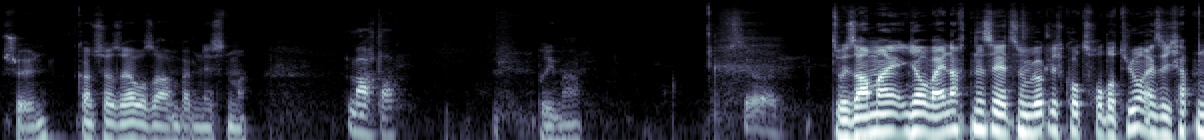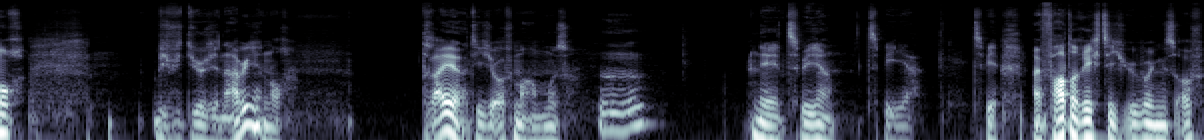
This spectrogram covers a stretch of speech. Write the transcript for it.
Schön, kannst du ja selber sagen beim nächsten Mal. Macht er. Prima. So. So, ich sag mal, ja, Weihnachten ist ja jetzt nun wirklich kurz vor der Tür. Also ich habe noch. Wie viele Türchen habe ich hier noch? Drei, die ich aufmachen muss. Mhm. Nee, zwei. Zwei. Zwei. Mein Vater riecht sich übrigens auf,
